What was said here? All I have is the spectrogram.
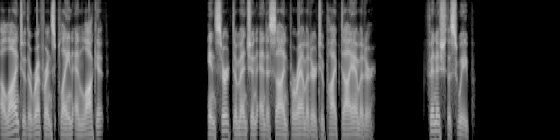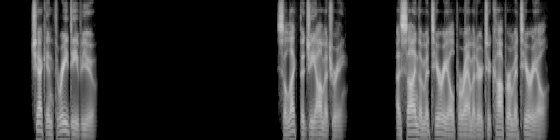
Align to the reference plane and lock it. Insert dimension and assign parameter to pipe diameter. Finish the sweep. Check in 3D view. Select the geometry. Assign the material parameter to copper material.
